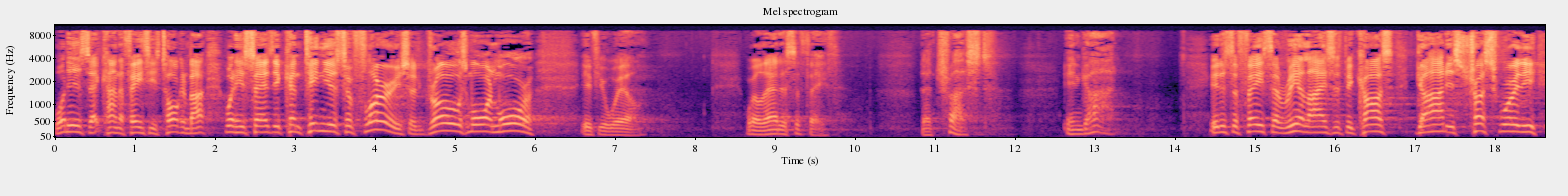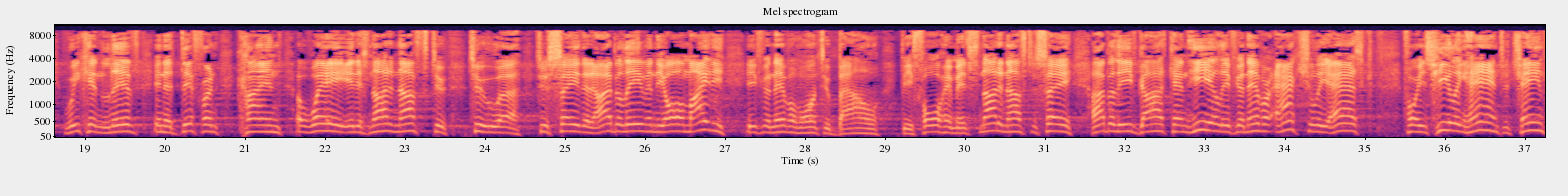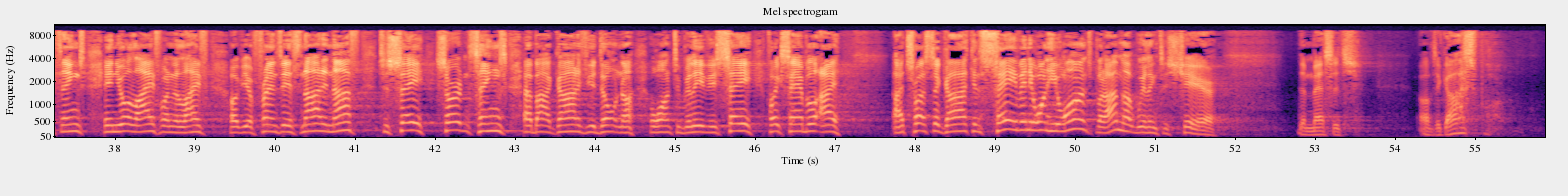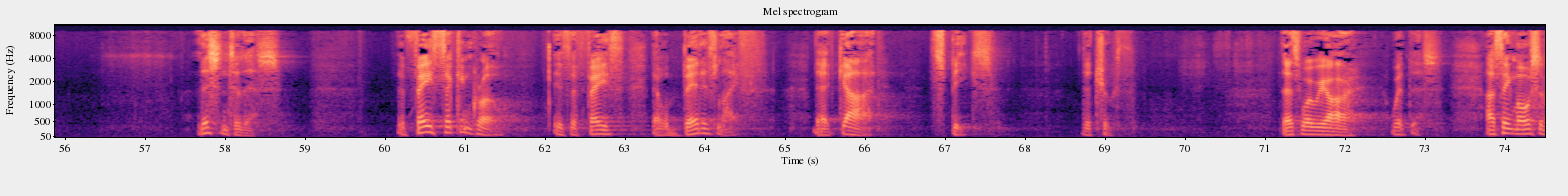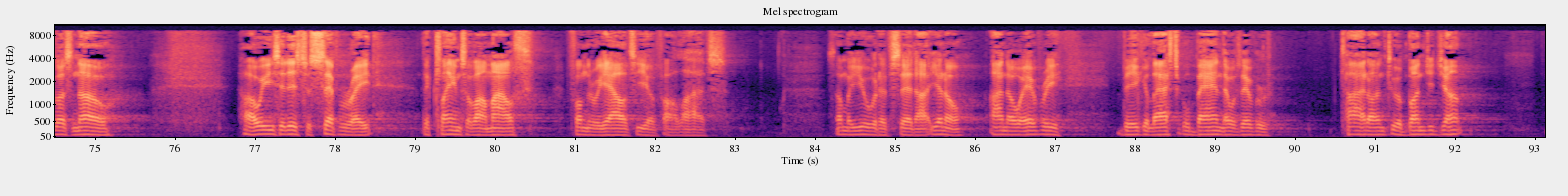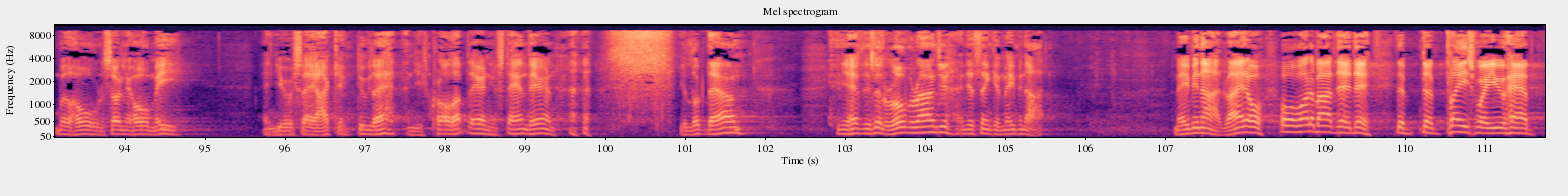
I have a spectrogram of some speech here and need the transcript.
What is that kind of faith he's talking about when he says it continues to flourish, it grows more and more, if you will? Well, that is the faith that trusts in God. It is the faith that realizes because God is trustworthy, we can live in a different kind of way. It is not enough to, to, uh, to say that I believe in the Almighty if you never want to bow before Him. It's not enough to say I believe God can heal if you never actually ask for his healing hand to change things in your life or in the life of your friends. It's not enough to say certain things about God if you don't know, want to believe. You say, for example, I, I trust that God can save anyone he wants, but I'm not willing to share the message of the gospel. Listen to this. The faith that can grow is the faith that will bet its life that God speaks the truth. That's where we are with this. I think most of us know how easy it is to separate the claims of our mouth from the reality of our lives. Some of you would have said, I, you know, I know every big elastical band that was ever tied onto a bungee jump will hold, certainly hold me. And you say, I can do that. And you crawl up there and you stand there and you look down and you have this little robe around you and you're thinking, maybe not. Maybe not, right? Or, or what about the, the, the, the place where you have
